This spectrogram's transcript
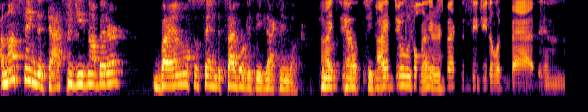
I'm not saying that that CG is not better, but I am also saying that Cyborg is the exact same look. He I do- I do fully better. expect the CG to look bad in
